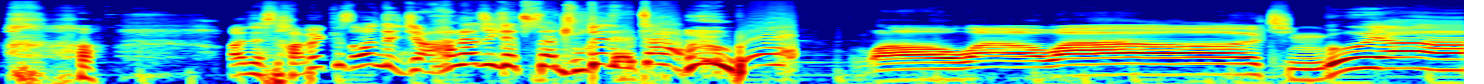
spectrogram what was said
아니 400개 썼는데 이제 하나 중에 주사 줄때 됐잖아. 왜? 와우 와우 와우 친구야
